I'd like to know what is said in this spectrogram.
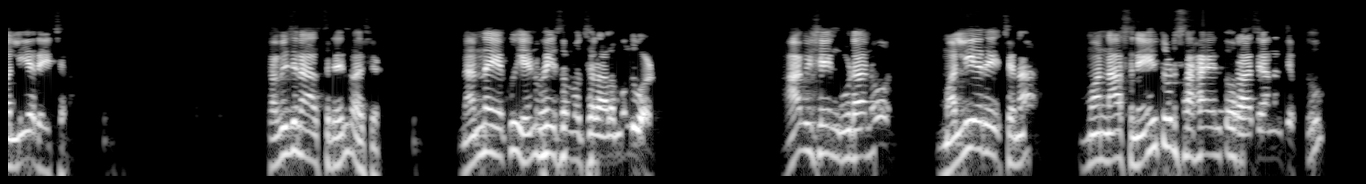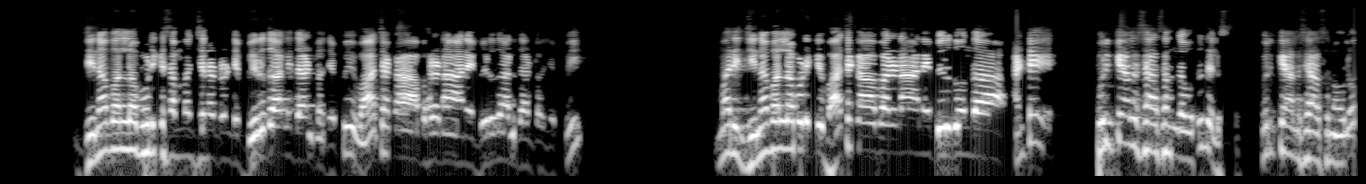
మల్లియ రేచన. కవిజనాశ్రయం రాశాడు. నన్నయ్యకు ఎనభై సంవత్సరాల ముందు వాడు. ఆ విషయం కూడాను మల్లియ రేచన మా నా స్నేహితుడి సహాయంతో రాశానని చెప్తూ జినవల్లభుడికి సంబంధించినటువంటి బిరుదాన్ని దాంట్లో చెప్పి వాచకాభరణ అనే బిరుదాన్ని దాంట్లో చెప్పి మరి జినవల్లభుడికి వాచకాభరణ అనే బిరుదు ఉందా? అంటే కురిక్యాల శాసనం చదివితే తెలుస్తుంది. కురిక్యాల శాసనంలో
